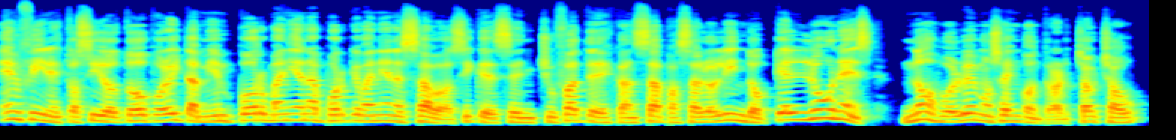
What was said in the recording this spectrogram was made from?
En fin, esto ha sido todo por hoy, también por mañana, porque mañana es sábado, así que desenchufate, descansa, lo lindo, que el lunes nos volvemos a encontrar. Chau, chau.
